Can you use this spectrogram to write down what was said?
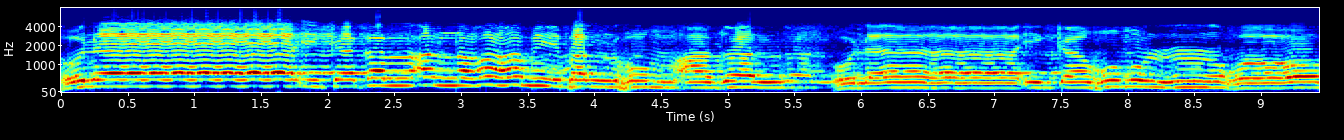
أولئك كالأنعام بل هم أضل أولئك هم الغافلون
